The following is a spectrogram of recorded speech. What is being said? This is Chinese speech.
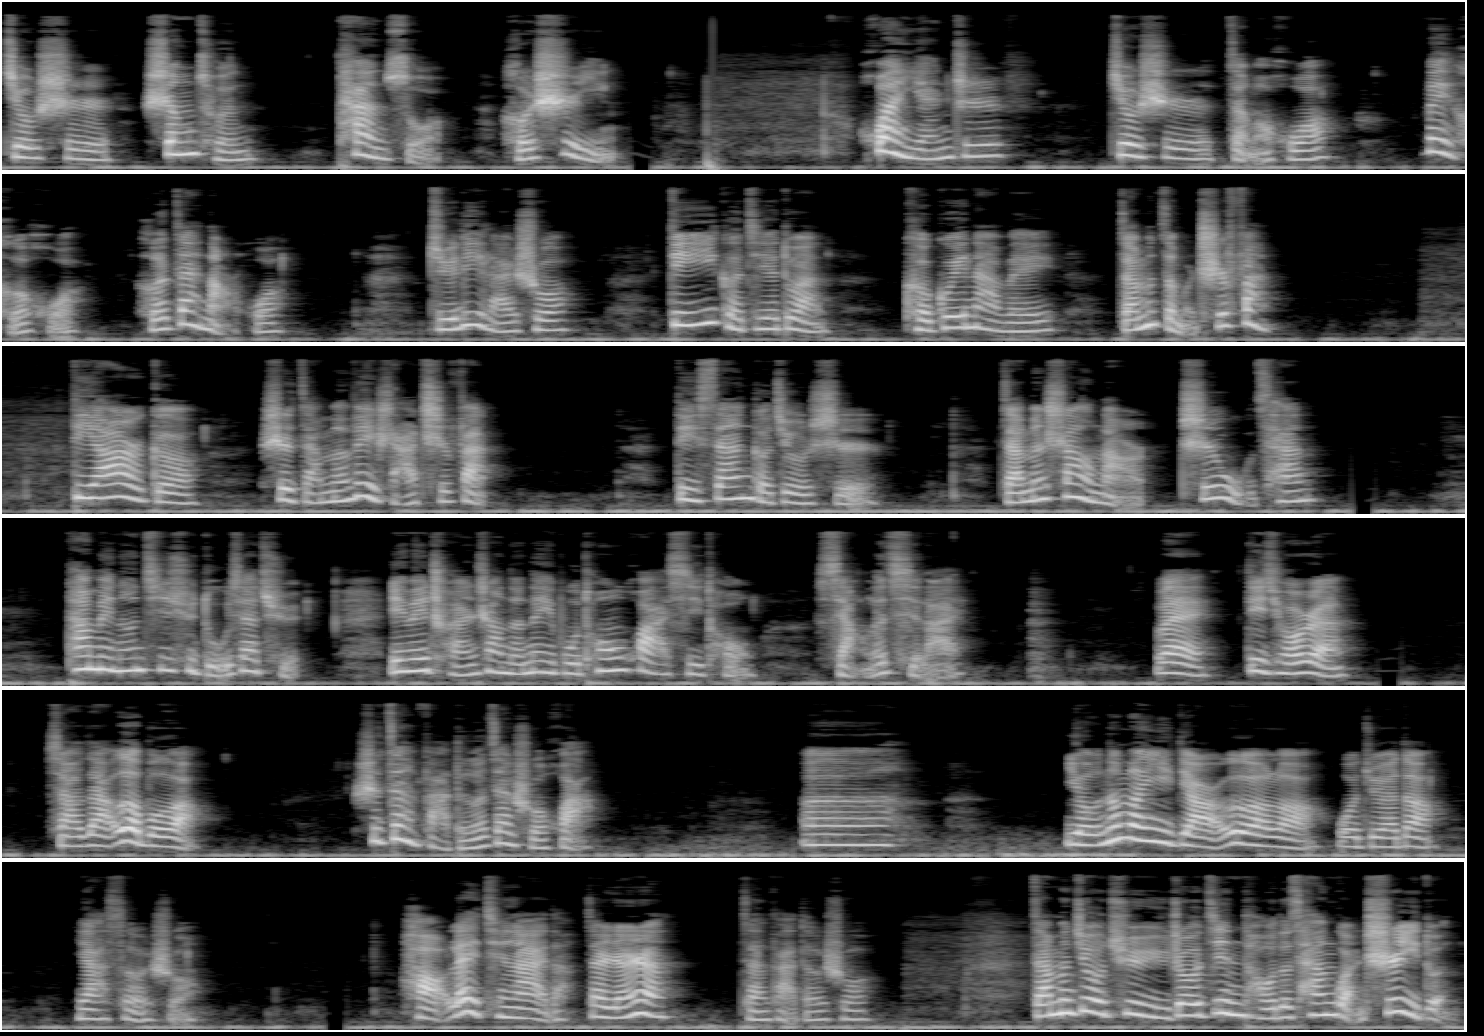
就是生存、探索和适应。换言之，就是怎么活、为何活和在哪儿活。举例来说，第一个阶段可归纳为咱们怎么吃饭；第二个是咱们为啥吃饭；第三个就是。咱们上哪儿吃午餐？他没能继续读下去，因为船上的内部通话系统响了起来。“喂，地球人，小子，饿不饿？”是赞法德在说话。“嗯，有那么一点饿了，我觉得。”亚瑟说。“好嘞，亲爱的，再忍忍。”赞法德说。咱们就去宇宙尽头的餐馆吃一顿。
